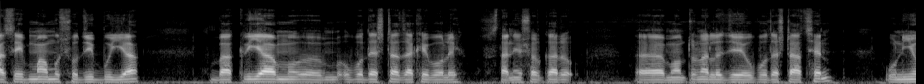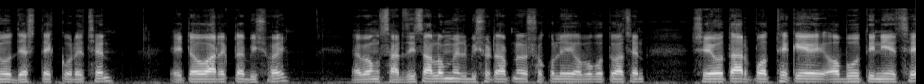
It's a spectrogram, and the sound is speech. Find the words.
আসিফ মাহমুদ সজীব বুইয়া বা ক্রিয়া উপদেষ্টা যাকে বলে, স্থানীয় সরকার মন্ত্রণালয়ে যে উপদেষ্টা আছেন, উনিও দেশ ত্যাগ করেছেন। এটাও আরেকটা বিষয়। এবং সার্জিস আলমের বিষয়টা আপনারা সকলে অবগত আছেন, সেও তার পদ থেকে অব্যাহতি নিয়েছে।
